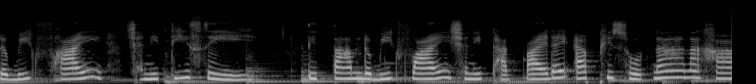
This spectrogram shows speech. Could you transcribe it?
The Big Five ชนิดที่ 4 ติดตาม The Big Five ชนิดถัดไปได้แอปพิโซดหน้านะคะ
